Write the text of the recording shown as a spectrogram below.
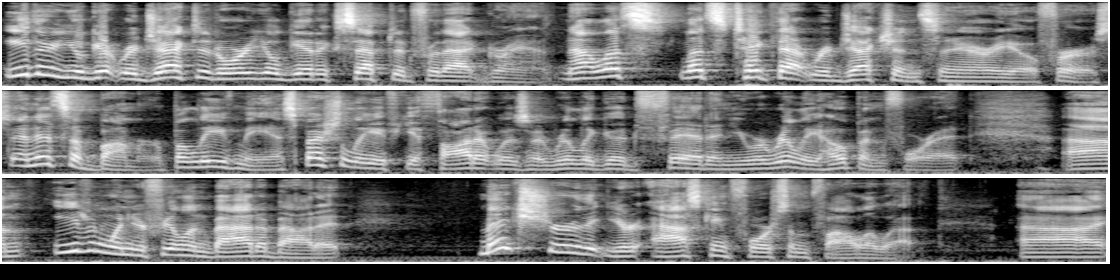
either you'll get rejected or you'll get accepted for that grant. Now let's let's take that rejection scenario first. And it's a bummer, believe me, especially if you thought it was a really good fit and you were really hoping for it. Um, even when you're feeling bad about it, make sure that you're asking for some follow-up. Uh,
